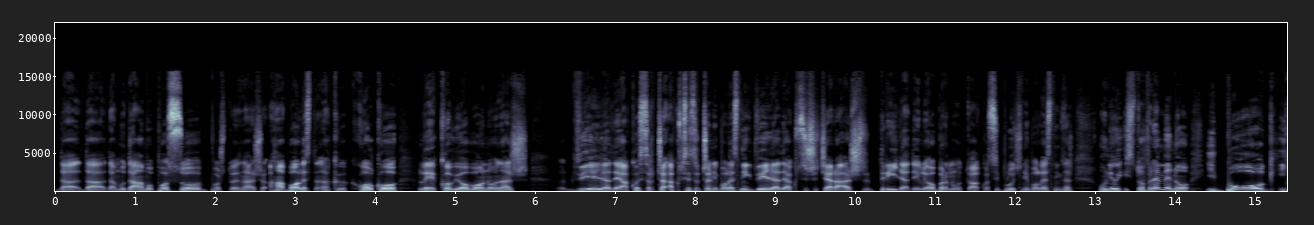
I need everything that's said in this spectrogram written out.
da, da, da mu damo posao, pošto je, znaš, aha, bolestan, a koliko lekovi ovo, ono, znaš, 2000, ako, je srča, ako si srčani bolesnik 2000, ako si šećeraš 3000 ili obrnuto, ako si plućni bolesnik, znaš, on je istovremeno i bog, i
